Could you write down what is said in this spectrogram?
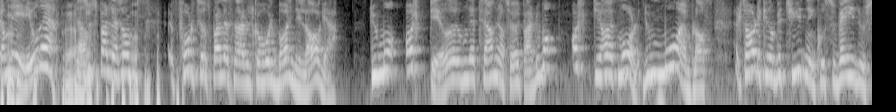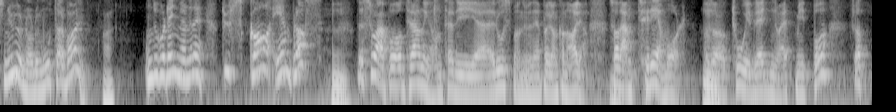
ja, men det er jo det. Ja. Hvis du spiller sånn Folk som spiller sånn her, du skal holde ballen i laget. Du må alltid, om det er trenere som hører på her, du må alltid ha et mål. Du må en plass. Ellers har det ikke noe betydning hvilken vei du snur når du mottar ballen. Om du går den veien eller der. Du skal en plass. Det så jeg på treningene til de eh, Rosenborg nede på Gran Canaria. Så hadde de tre mål. Altså to i bredden og ett midt på. For at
